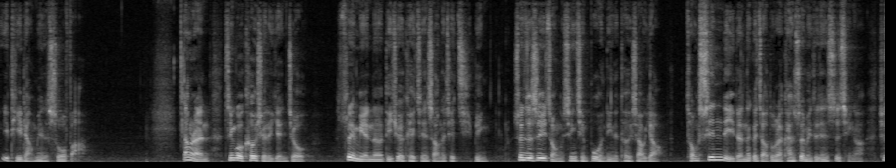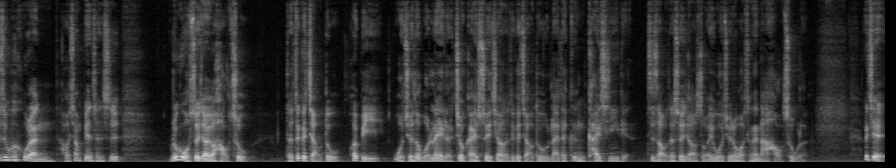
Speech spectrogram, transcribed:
一体两面的说法。当然，经过科学的研究。睡眠呢，的确可以减少那些疾病，甚至是一种心情不稳定的特效药。从心理的那个角度来看，睡眠这件事情啊，其实会忽然好像变成是，如果我睡觉有好处的这个角度，会比我觉得我累了就该睡觉的这个角度来得更开心一点。至少我在睡觉的时候，诶，我觉得我好像在拿好处了。而且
